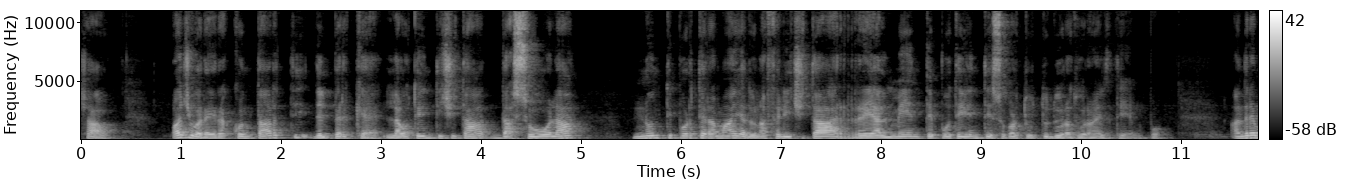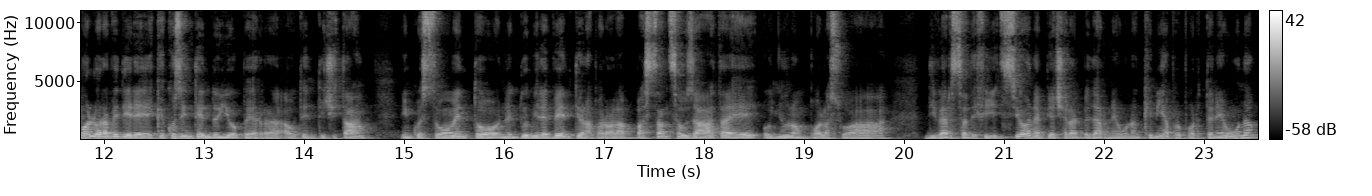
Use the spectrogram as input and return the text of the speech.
Ciao, oggi vorrei raccontarti del perché l'autenticità da sola non ti porterà mai ad una felicità realmente potente e soprattutto duratura nel tempo. Andremo allora a vedere che cosa intendo io per autenticità. In questo momento nel 2020 è una parola abbastanza usata e ognuno ha un po' la sua diversa definizione, piacerebbe darne una anche mia, proportene una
